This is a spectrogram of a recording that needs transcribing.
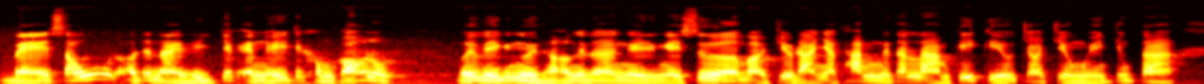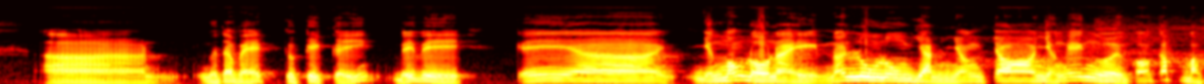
vẽ xấu ở trên này thì chắc em nghĩ chắc không có luôn. Bởi vì cái người thợ người ta ngày ngày xưa vào triều đại nhà thanh người ta làm ký kiểu cho triều nguyễn chúng ta à, người ta vẽ cực kỳ kỹ. Bởi vì cái uh, những món đồ này nó luôn luôn dành nhận cho những cái người có cấp bậc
